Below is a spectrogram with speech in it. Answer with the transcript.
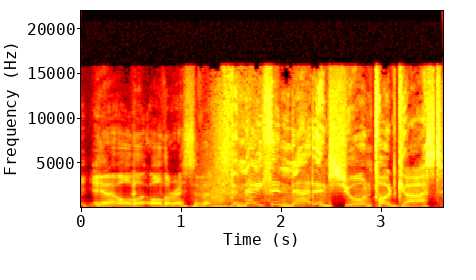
yeah. You know, all the all the rest of it. The Nathan, Nat, and Shaun podcast.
